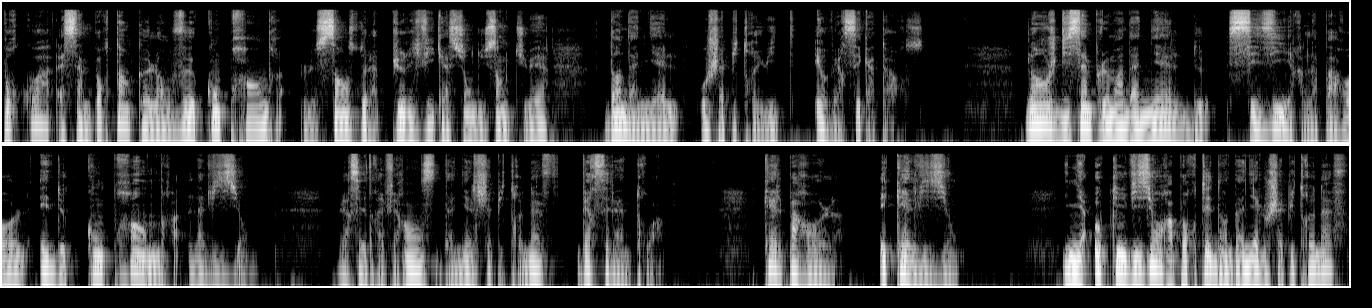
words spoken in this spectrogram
Pourquoi est-ce important que l'on veut comprendre le sens de la purification du sanctuaire dans Daniel au chapitre 8 et au verset 14 L'ange dit simplement à Daniel de saisir la parole et de comprendre la vision. Verset de référence, Daniel chapitre 9, verset 23. Quelle parole et quelle vision? Il n'y a aucune vision rapportée dans Daniel au chapitre 9.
